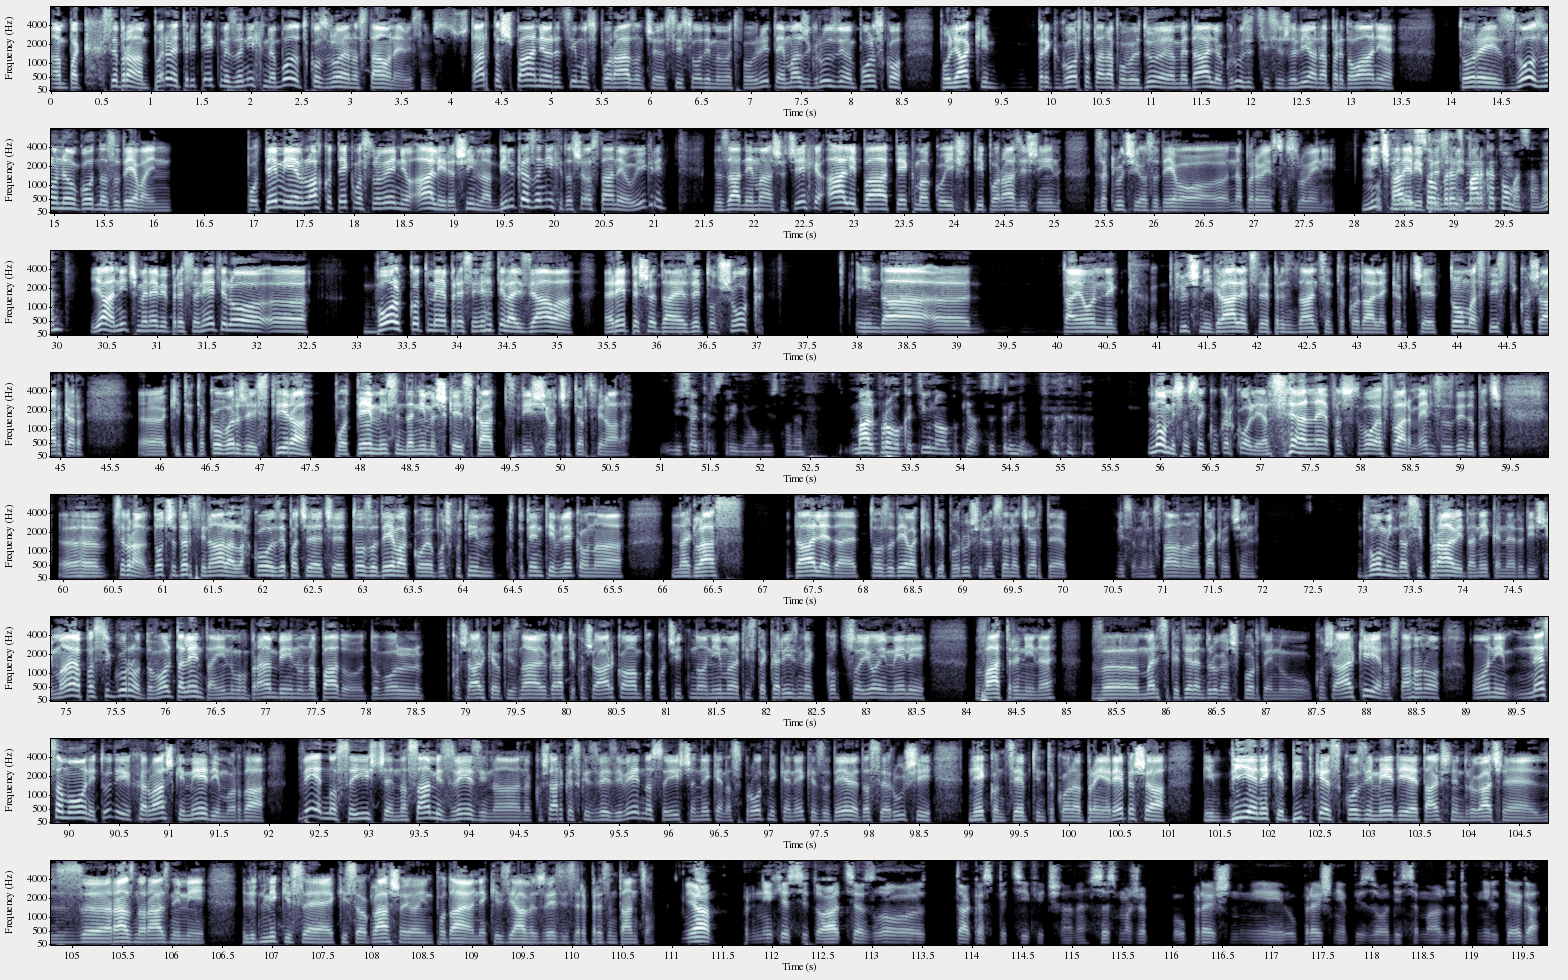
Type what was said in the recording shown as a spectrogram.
ampak se pravim, prve tri tekme za njih ne bodo tako zelo enostavne. Mislim, štarta Španijo recimo s porazom, če vsi sodimo med favorite, imaš Gruzijo in Polsko, Poljaki prek Gortota napovedujejo medaljo, Gruzici si želijo napredovanje, torej zelo, zelo neugodna zadeva in potem je lahko tekma Slovenijo ali rešilna bilka za njih, da še ostanejo v igri, na zadnje imajo še Čehe, ali pa tekma, ko jih še ti poraziš in zaključijo zadevo eh, na prvenstvu Sloveniji. Nič me ne Ostali bi so brez presenetilo. Marka Tomasa, ne? Ja, nič me ne bi presenetilo. Uh, bolj kot me je presenetila izjava Repeša, da je zdaj to šok in da, uh, da je on nek ključni igralec reprezentance in tako dalje. Ker če je Tomas tisti košarkar, uh, ki te tako vrže iz tira, potem mislim, da nimaš kaj iskati više od četrt finala. Bi se kar strinjal, v bistvu. Ne? Mal provokativno, ampak ja, se strinjam. No, mislim, vse kakorkoli, ali se ali ne, pač tvoja stvar. Meni se zdi, da pač, uh, se pravi, do četrt finala lahko, zdaj pa če, če je to zadeva, ko jo boš potem, potem ti vlekel na, na glas dalje, da je to zadeva, ki ti je porušila vse načrte, mislim, enostavno na tak način. Dvomim, da si pravi, da nekaj narediš. Imajo pa sigurno dovolj talenta in v obrambi in v napadu, dovolj košarkev, ki znajo igrati košarko, ampak očitno nimajo tiste karizme, kot so jo imeli vatreni, ne. V marsikaterem drugem športu in v košarki. Enostavno oni, ne samo oni, tudi hrvaški mediji morda, vedno se išče na sami zvezi, na, na košarkarski zvezi, vedno se išče neke nasprotnike, neke zadeve, da se ruši nek koncept in tako naprej. In repeša in bije neke bitke skozi medije, takšne in drugačne, z razno raznimi ljudmi, ki se, ki se oglašajo in podajo neke izjave v zvezi z reprezentanco. Ja, pri njih je situacija zelo taka specifična. Ne? Vse smo že v prejšnji, v prejšnji epizodi se malo dotaknili tega.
